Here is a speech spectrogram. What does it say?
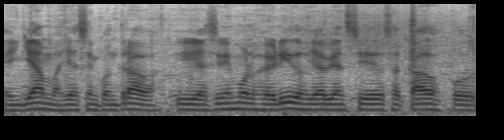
en llamas, ya se encontraba, y asimismo los heridos ya habían sido sacados por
